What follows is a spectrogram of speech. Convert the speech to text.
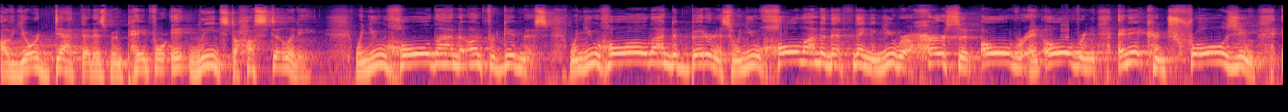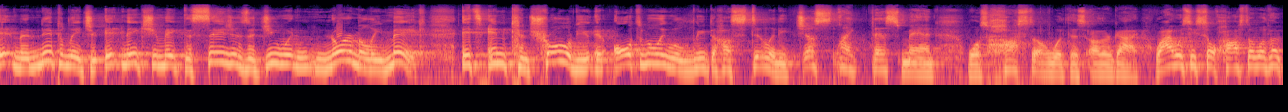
of your debt that has been paid for, it leads to hostility. When you hold on to unforgiveness, when you hold on to bitterness, when you hold on to that thing and you rehearse it over and over and it controls you, it manipulates you, it makes you make decisions that you wouldn't normally make. It's in control of you. It ultimately will lead to hostility, just like this man was hostile with this other guy. Why was he so hostile with him?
